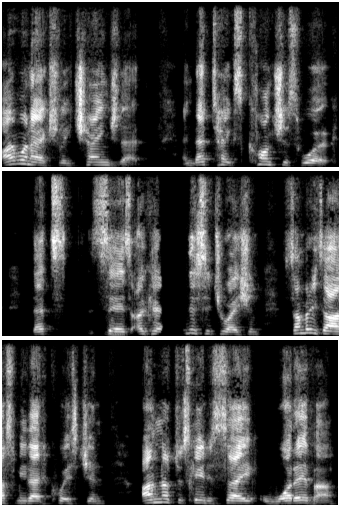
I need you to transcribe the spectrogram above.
I want to actually change that. And that takes conscious work. That says, mm. okay, in this situation, somebody's asked me that question. I'm not just going to say whatever.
